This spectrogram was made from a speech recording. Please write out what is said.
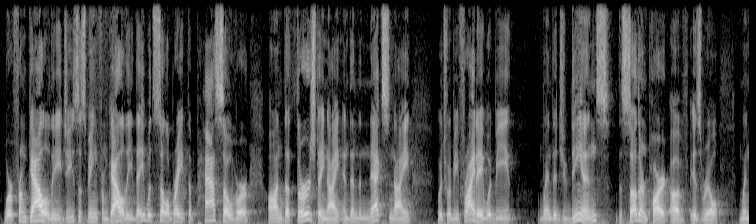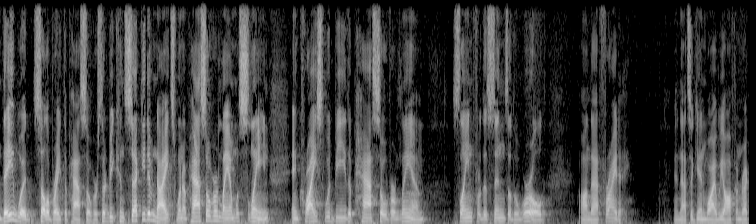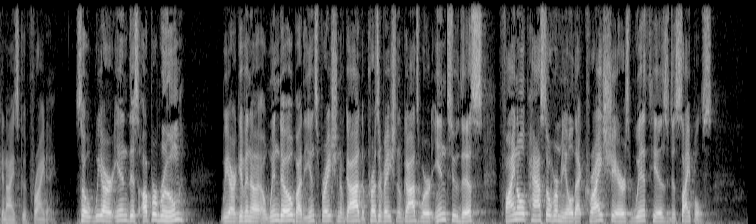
were from Galilee, Jesus being from Galilee, they would celebrate the Passover on the Thursday night, and then the next night, which would be Friday, would be when the Judeans, the southern part of Israel, when they would celebrate the Passover. So there'd be consecutive nights when a Passover lamb was slain and Christ would be the Passover lamb slain for the sins of the world on that Friday. And that's again why we often recognize Good Friday. So we are in this upper room. We are given a, a, window by the inspiration of God, the preservation of God's word, into this final Passover meal that Christ shares with his disciples.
